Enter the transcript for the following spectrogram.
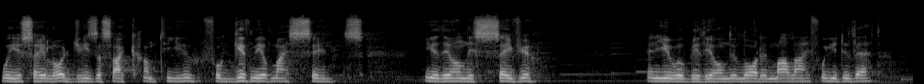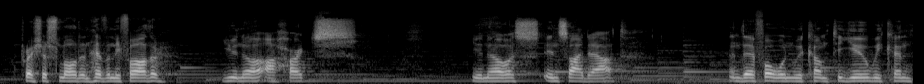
Will you say, Lord Jesus, I come to you. Forgive me of my sins. You're the only Savior, and you will be the only Lord in my life. Will you do that? Precious Lord and Heavenly Father, you know our hearts, you know us inside out. And therefore, when we come to you, we can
